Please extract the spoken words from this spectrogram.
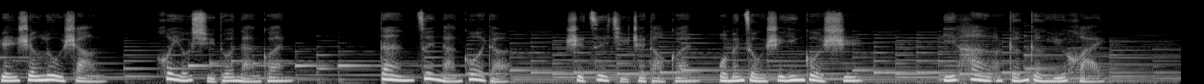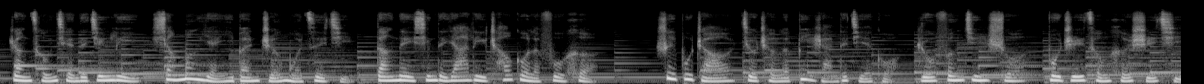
人生路上会有许多难关，但最难过的是自己这道关。我们总是因过失、遗憾而耿耿于怀，让从前的经历像梦魇一般折磨自己。当内心的压力超过了负荷。睡不着就成了必然的结果。如风君说：“不知从何时起，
